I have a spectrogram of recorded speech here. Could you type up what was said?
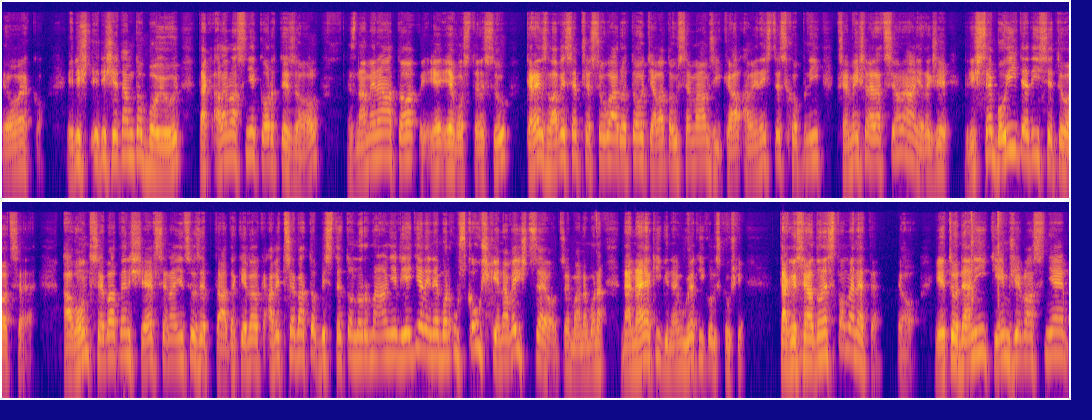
Jo, jako. I když, I když je tam to bojuj, tak ale vlastně kortizol znamená to, je, je o stresu, krev z hlavy se přesouvá do toho těla, to už jsem vám říkal, a vy nejste schopný přemýšlet racionálně. Takže když se bojíte té situace, a on třeba ten šéf se na něco zeptá, tak je velká. A vy třeba to byste to normálně věděli, nebo u zkoušky na vejšce, jo, třeba, nebo na, na, na, jaký, na u jakýkoliv zkoušky. tak vy se na to nespomenete. Jo. Je to daný tím, že vlastně,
